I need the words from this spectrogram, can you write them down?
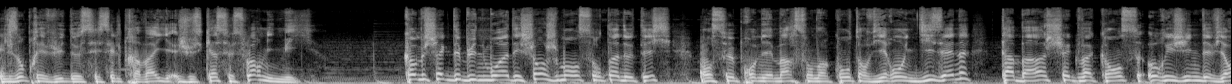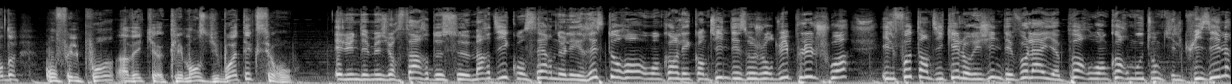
Ils ont prévu de cesser le travail jusqu'à ce soir minuit. Comme chaque début de mois, des changements sont à noter. En ce 1er mars, on en compte environ une dizaine. Tabac, chèque vacances, origine des viandes. On fait le point avec Clémence Dubois-Texero. Et l'une des mesures phares de ce mardi concerne les restaurants ou encore les cantines. Dès aujourd'hui, plus le choix. Il faut indiquer l'origine des volailles, porcs ou encore moutons qu'ils cuisinent.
